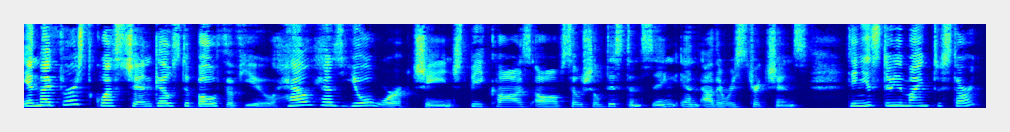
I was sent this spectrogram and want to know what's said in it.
And my first question goes to both of you. How has your work changed because of social distancing and other restrictions? Denis, do you mind to start?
